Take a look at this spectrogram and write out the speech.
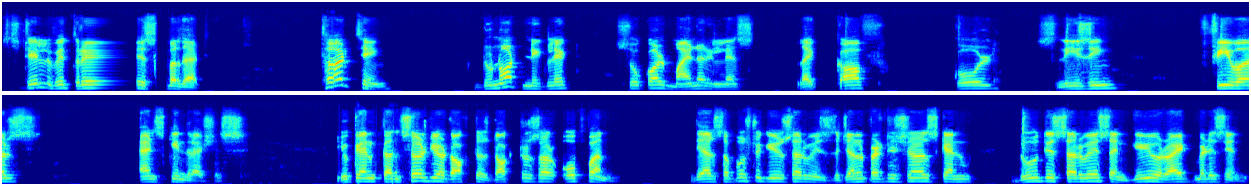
still with risk for that. Third thing, do not neglect so-called minor illness like cough, cold, sneezing, fevers, and skin rashes. You can consult your doctors. Doctors are open. They are supposed to give you service. The general practitioners can do this service and give you right medicine.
